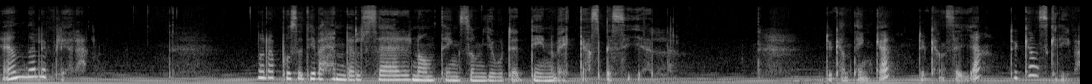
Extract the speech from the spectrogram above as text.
En eller flera. Några positiva händelser, någonting som gjorde din vecka speciell. Du kan tänka, du kan säga, du kan skriva.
